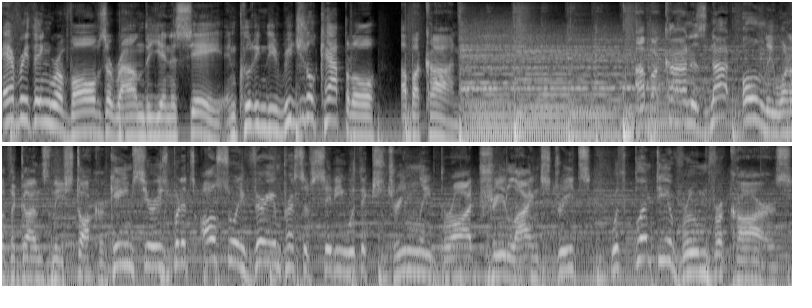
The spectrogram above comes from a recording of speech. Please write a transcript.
everything revolves around the Yenisei, including the regional capital, Abakan. Abakan is not only one of the guns in the Stalker game series, but it's also a very impressive city with extremely broad tree-lined streets with plenty of room for cars.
